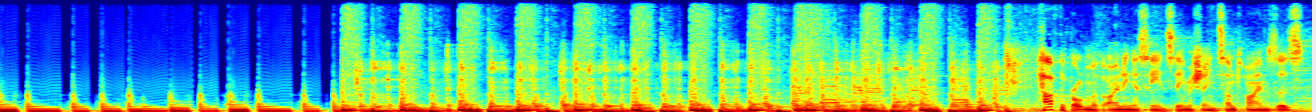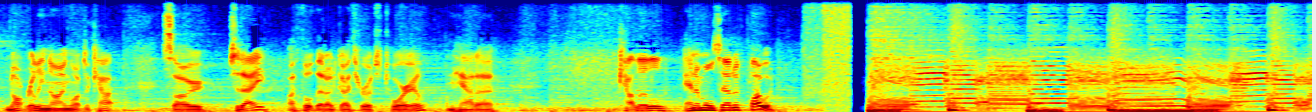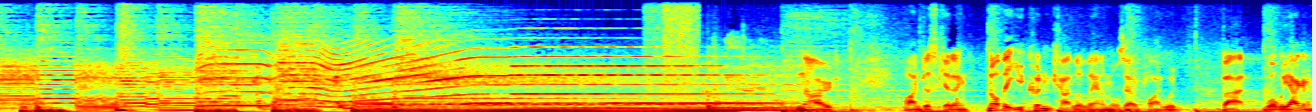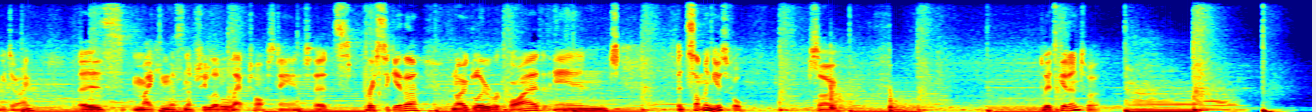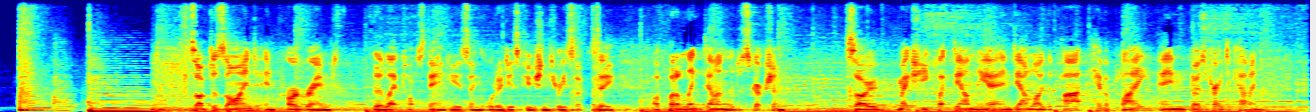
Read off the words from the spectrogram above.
Half the problem of owning a CNC machine sometimes is not really knowing what to cut. So today I thought that I'd go through a tutorial on how to cut little animals out of plywood. I'm just kidding. Not that you couldn't cut little animals out of plywood, but what we are going to be doing is making this nifty little laptop stand. It's pressed together, no glue required, and it's something useful. So, let's get into it. So I've designed and programmed the laptop stand using Autodesk Fusion 360. I've put a link down in the description so make sure you click down there and download the part, have a play, and go straight to cutting.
